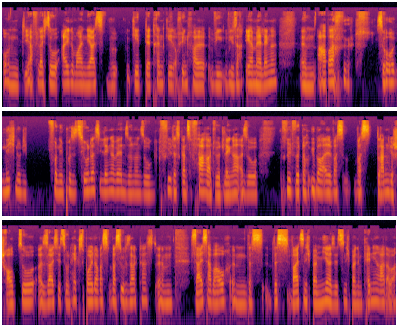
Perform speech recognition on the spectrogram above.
und ja, vielleicht so allgemein, ja, es geht, der Trend geht auf jeden Fall, wie, wie gesagt, eher mehr Länge. Ähm, aber so nicht nur die von den Positionen, dass sie länger werden, sondern so gefühlt das ganze Fahrrad wird länger. Also gefühlt wird noch überall was, was dran geschraubt, so, also sei es jetzt so ein Heckspoiler, was, was du gesagt hast, ähm, sei es aber auch, ähm, das, das war jetzt nicht bei mir, also jetzt nicht bei einem Canyonrad, aber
